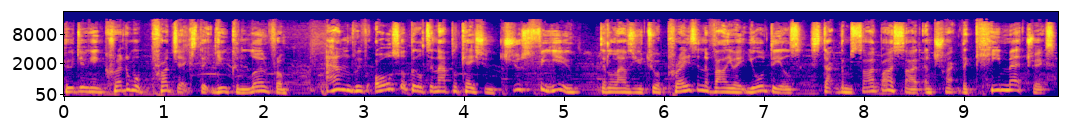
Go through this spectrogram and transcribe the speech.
who are doing incredible projects that you can learn from. And we've also built an application just for you that allows you to appraise and evaluate your deals, stack them side by side, and track the key metrics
